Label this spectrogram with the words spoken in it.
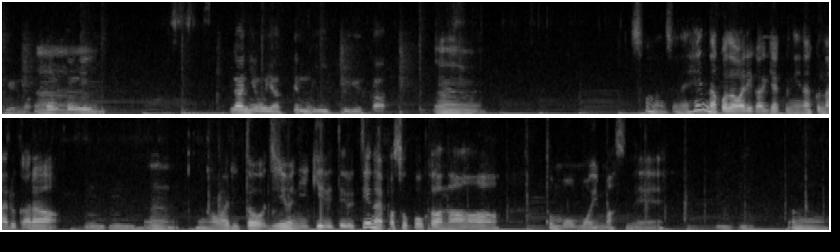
ていうのは。うん本当に何をやってもいいというか。うん。そうなんですよね。変なこだわりが逆になくなるから、うんうん。うん、なんか割と自由に生きれてるっていうのはやっぱそこかなとも思いますね。うんうんうん。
